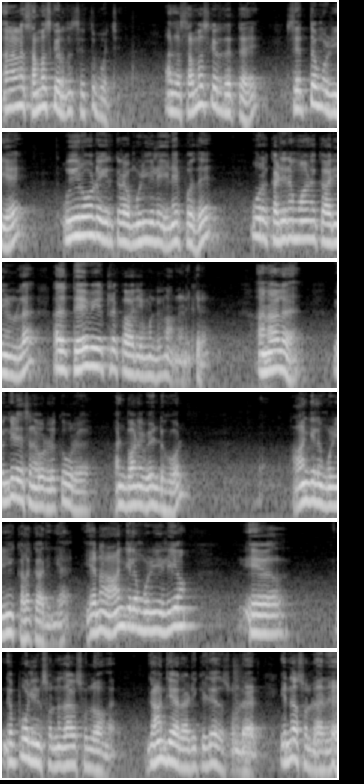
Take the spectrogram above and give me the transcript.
அதனால் சமஸ்கிருதம் செத்து போச்சு. அந்த சமஸ்கிருதத்தை செத்த மொழியை உயிரோடு இருக்கிற மொழியில் இணைப்பது ஒரு கடினமான காரியம் இல்லை அது தேவையற்ற காரியம் என்று நான் நினைக்கிறேன். அதனால் வெங்கடேசன் அவர்களுக்கு ஒரு அன்பான வேண்டுகோள். ஆங்கில மொழியும் கலக்காதீங்க. ஏன்னா ஆங்கில மொழியிலையும் நெப்போலியன் சொன்னதாக சொல்லுவாங்க. காந்தியார் அடிக்கடி அதை சொல்கிறார் என்ன சொல்கிறாரு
